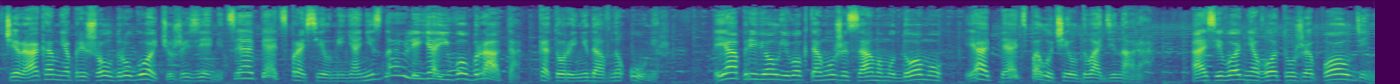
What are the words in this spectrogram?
Вчера ко мне пришел другой чужеземец и опять спросил меня, не знаю ли я его брата, который недавно умер. Я привел его к тому же самому дому и опять получил два динара. А сегодня вот уже полдень,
